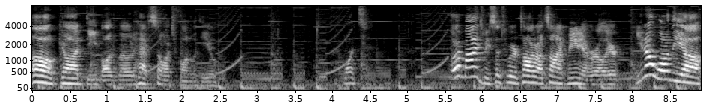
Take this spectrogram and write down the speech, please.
Oh god, debug mode. I have so much fun with you. What? It reminds me, since we were talking about Sonic Mania earlier, you know one of the, uh...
